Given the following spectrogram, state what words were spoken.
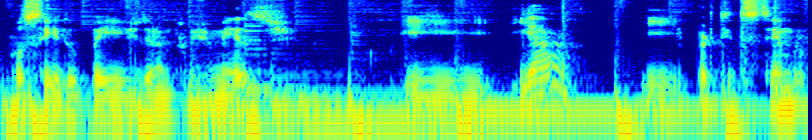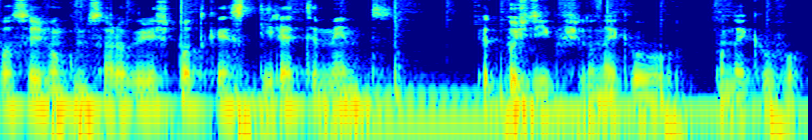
vou sair do país durante uns meses. E, yeah, e a partir de setembro vocês vão começar a ouvir este podcast diretamente. Eu depois digo-vos de onde é que eu, onde é que eu vou.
